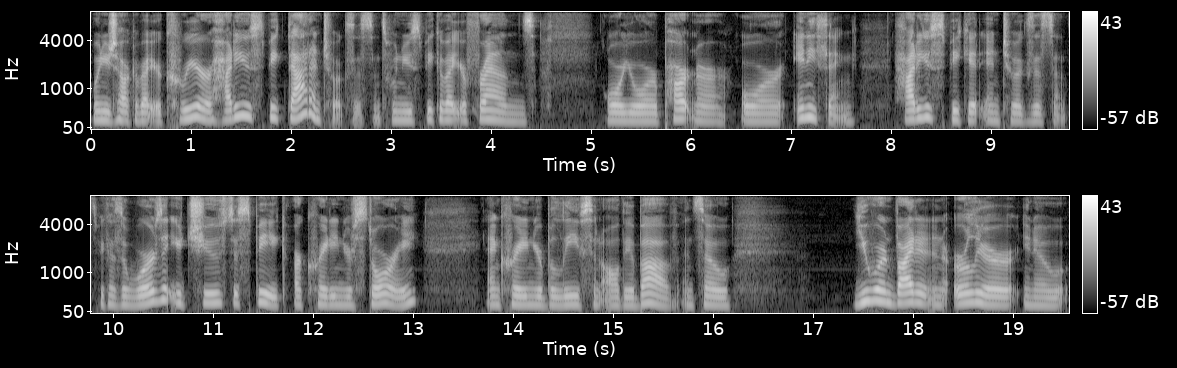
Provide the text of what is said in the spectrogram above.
When you talk about your career, how do you speak that into existence? When you speak about your friends or your partner or anything, how do you speak it into existence? Because the words that you choose to speak are creating your story and creating your beliefs and all the above. And so you were invited in an earlier, you know,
